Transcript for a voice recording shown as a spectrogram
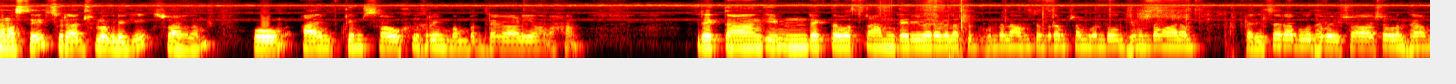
നമസ്തേ സുരാജ് വ്ലോഗിലേക്ക് സ്വാഗതം. ഓം ഐം ക്ലിം സൗഹ് ഹ്രീം ബം ഭദ്രകാളിയ നമഃ. രക്താംഗിം രക്തവസ്ത്രാം കരിവരവിലസദ്കുണ്ടലാം ചന്ദ്രം ഷം കൊണ്ടോദ്യമുണ്ടമാലം പരിസരഭൂതവൈശാശവൃന്ധാം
